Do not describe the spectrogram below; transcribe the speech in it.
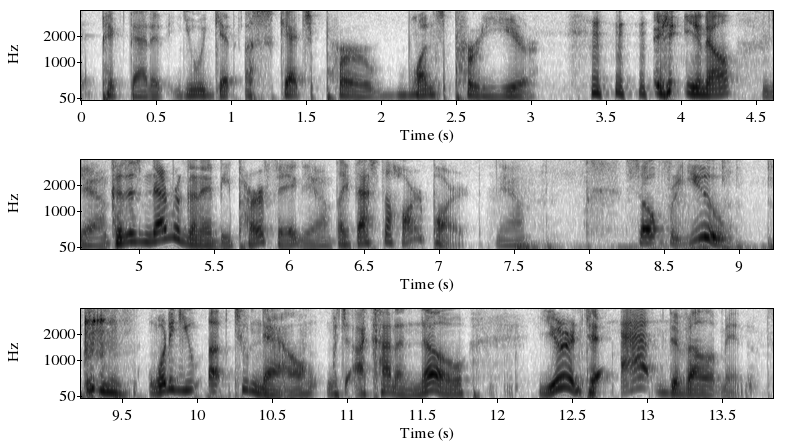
nitpicked at it, you would get a sketch per once per year. you know? Yeah. Because it's never going to be perfect. Yeah. Like that's the hard part. yeah. So for you, what are you up to now? Which I kind of know. You're into app development,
